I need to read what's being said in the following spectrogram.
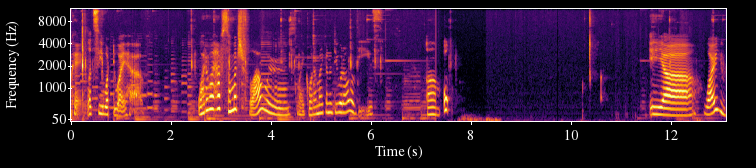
Okay, let's see what do I have. Why do I have so much flowers? Like, what am I gonna do with all of these? Um, oh! Yeah, why are you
